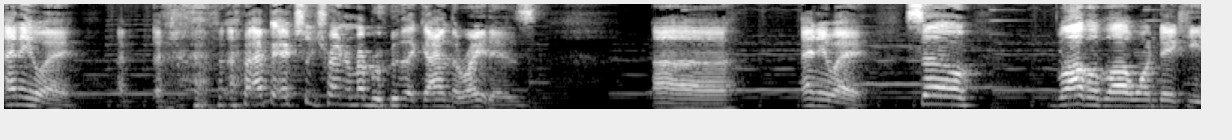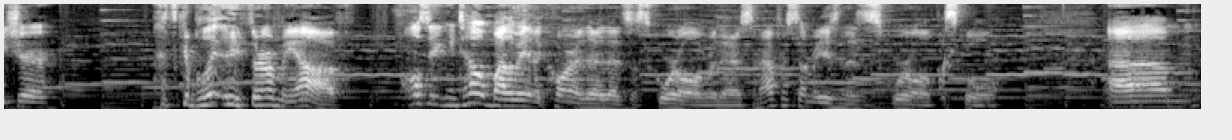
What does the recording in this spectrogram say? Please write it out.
Anyway, I'm, I'm, actually trying to remember who that guy on the right is. Uh, anyway, so, blah blah blah, one day teacher. That's completely thrown me off. Also, you can tell, by the way, in the corner there, there's a Squirtle over there, so now for some reason there's a Squirtle at the school. Um,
